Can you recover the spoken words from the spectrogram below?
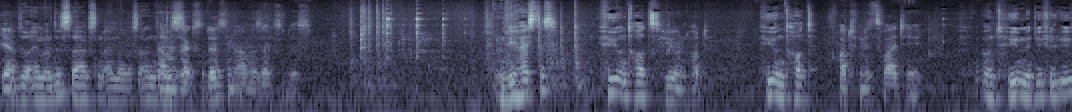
Ja. Wenn du einmal das sagst und einmal was Einmal anderes. sagst du das und einmal sagst du das. Und wie heißt das? Hü und Hot. Hü und Hot. Hü und Hot. Hot mit zwei T. Und Hü mit wie viel Ü?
